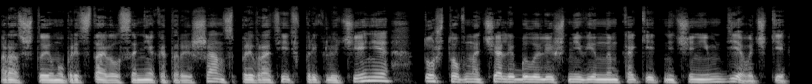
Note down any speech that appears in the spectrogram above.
раз что ему представился некоторый шанс превратить в приключение то, что вначале было лишь невинным кокетничанием девочки,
